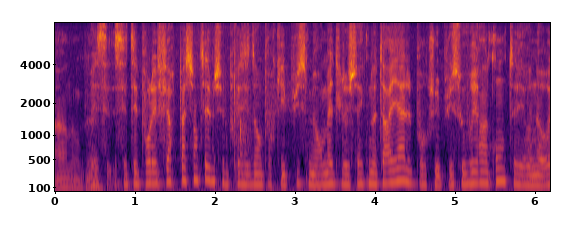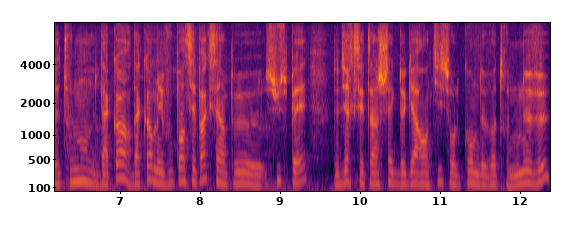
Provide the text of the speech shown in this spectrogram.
hein, donc, euh, Mais c'était pour les faire patienter, monsieur le président, pour qu'ils puissent me remettre le chèque notarial, pour que je puisse ouvrir un compte et honorer tout le monde. D'accord, d'accord, mais vous pensez pas que c'est un peu euh, suspect de dire que c'est un chèque de garantie sur le compte de votre neveu,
